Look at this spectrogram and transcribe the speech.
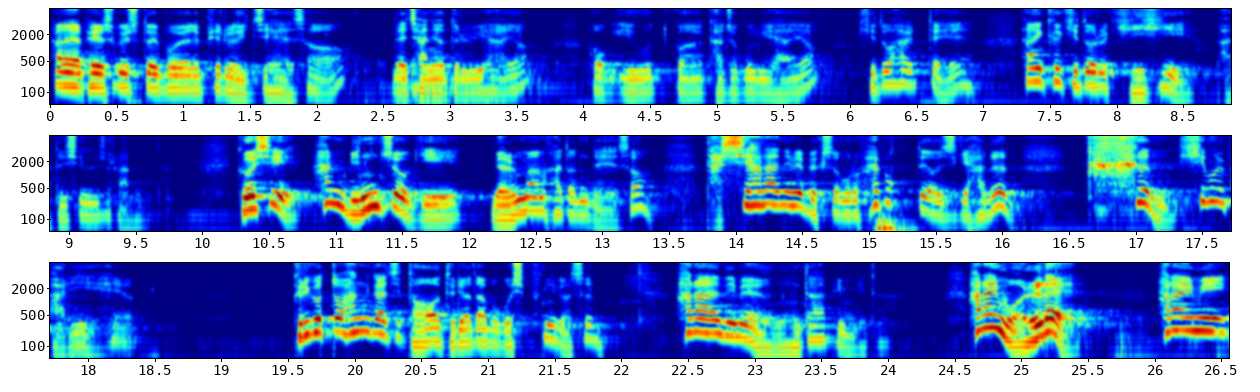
하나님 앞에 예수 그리스도의 보혈의 피를 의지해서 내 자녀들을 위하여 혹 이웃과 가족을 위하여 기도할 때 하나님 그 기도를 기히 받으시는 줄 압니다. 그것이 한 민족이 멸망하던 데에서 다시 하나님의 백성으로 회복되어지게 하는 큰 힘을 발휘해요. 그리고 또 한 가지 더 들여다보고 싶은 것은 하나님의 응답입니다. 하나님 원래 하나님이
